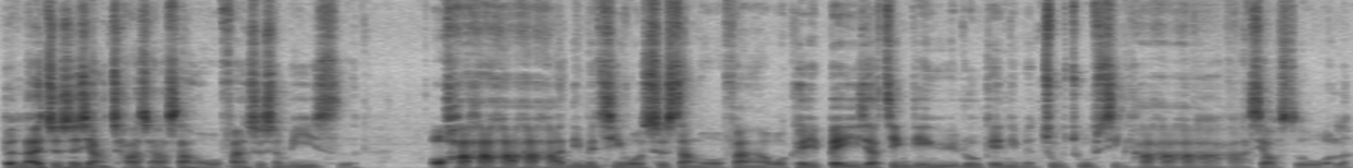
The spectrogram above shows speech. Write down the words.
本来只是想查查上火饭是什么意思，哦哈哈哈哈哈！你们请我吃上火饭啊，我可以背一下经典语录给你们助助兴，哈哈哈哈哈！笑死我了。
